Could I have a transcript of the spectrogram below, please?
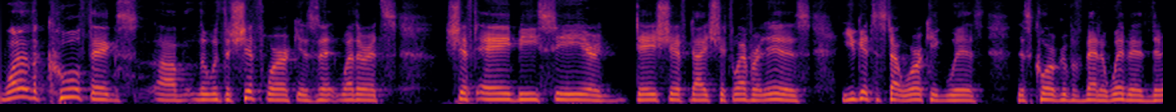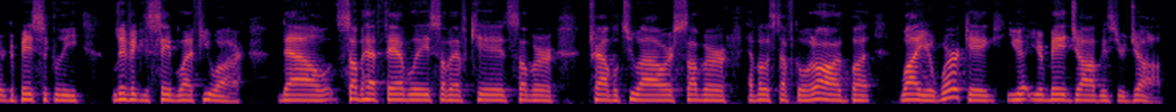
One of the cool things um, with the shift work is that whether it's shift A, B, C, or day shift, night shift, whatever it is, you get to start working with this core group of men and women that are basically living the same life you are. Now, some have families, some have kids, some are travel two hours, some are have other stuff going on. But while you're working, you your main job is your job.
